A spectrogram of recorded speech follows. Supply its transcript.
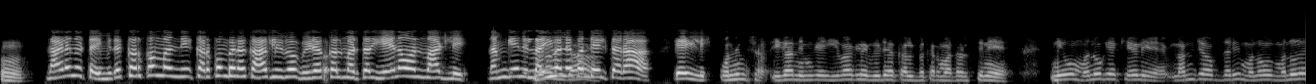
ಹ್ಮ್. ನಾಳೆನೂ ಟೈಮ್ ಇದೆ. ಕರ್ಕೊಂಡ್ ಬನ್ನಿ ಕರ್ಕೊಂಡ್ ಬರಕ್ ಆಗ್ಲಿಲ್ವಾ? ವಿಡಿಯೋ ಕಾಲ್ ಮಾಡ್ತಾರೆ. ಏನೋ ಒಂದ್ ಮಾಡ್ಲಿ. ನಮ್ಗೇನು ಲೈವ್ ಅಲ್ಲೇ ಬಂದ್ ಹೇಳ್ತಾರಾ? ಹೇಳಿ. ಒಂದ್ ನಿಮಿಷ. ಈಗ ನಿಮ್ಗೆ ಇವಾಗ್ಲೇ ವಿಡಿಯೋ ಕಾಲ್ ಬೇಕಾದ್ರೆ ಮಾತಾಡ್ತೀನಿ ನೀವು ಮನುಗೆ ಕೇಳಿ. ನಮ್ ಜವಾಬ್ದಾರಿ ಮನು ಮನುನೇ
